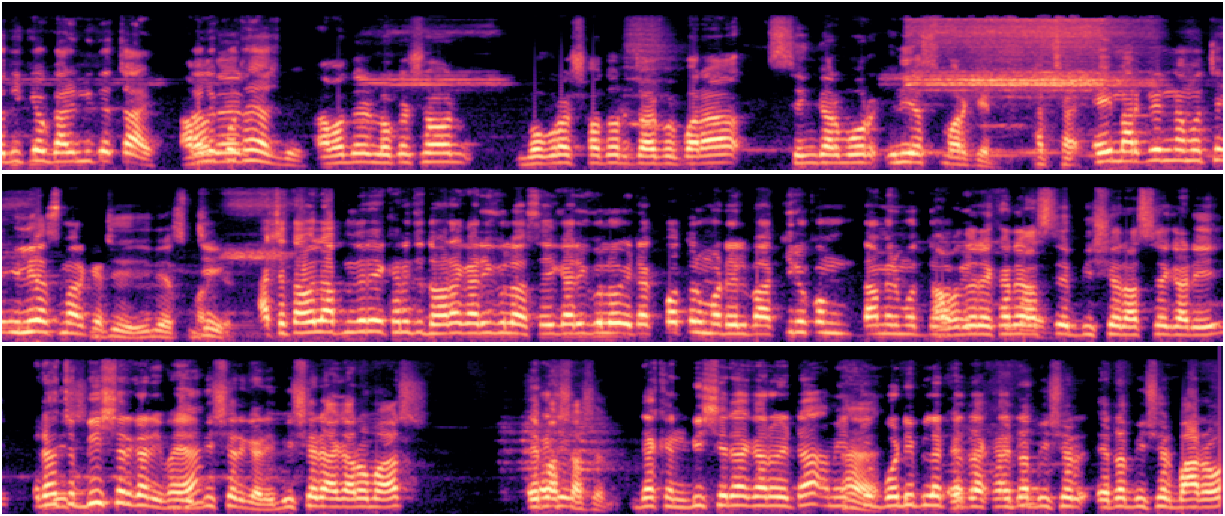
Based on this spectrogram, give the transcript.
যদি কেউ গাড়ি নিতে চায় তাহলে কোথায় আসবে? আমাদের লোকেশন বগুড়া সদর জয়পুরপাড়া সিঙ্গার মোড় ইলিয়াস মার্কেট। আচ্ছা এই মার্কেটের নাম হচ্ছে ইলিয়াস মার্কেট? জি ইলিয়াস জি। আচ্ছা তাহলে আপনাদের এখানে যে ধরা গাড়িগুলো আছে এই গাড়িগুলো এটা কত মডেল বা কীরকম দামের মধ্যে আমাদের এখানে আছে বিশের আছে গাড়ি। এটা হচ্ছে বিশের গাড়ি ভাইয়া? বিশের গাড়ি। বিশের এগারো মাস এ এই পাশে আসেন। দেখেন বিশের এগারো এটা আমি একটু বডি প্লেটটা এটা দেখা এটা বিশের এটা বিশের বারো।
